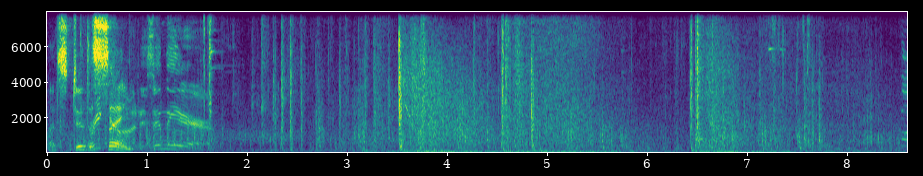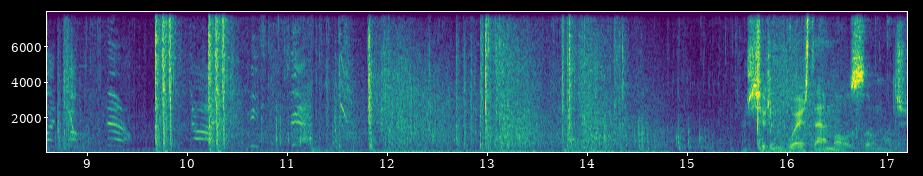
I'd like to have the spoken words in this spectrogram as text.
Let's do the same. Recon is in the air. Find cover now! Die, piece of shit! I shouldn't waste ammo so much.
